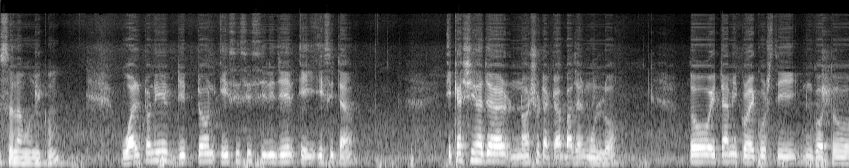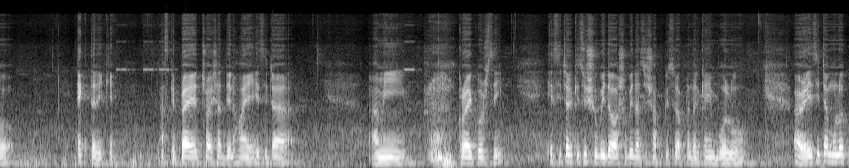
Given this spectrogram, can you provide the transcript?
আসসালামু আলাইকুম। ওয়ালটনের ডিটন এসিসি সিরিজের এই এসিটা একাশি হাজার নয়শো টাকা বাজার মূল্য। তো এটা আমি ক্রয় করছি গত এক তারিখে। আজকে প্রায় ছয় সাত দিন হয় এসিটা আমি ক্রয় করছি। এসিটার কিছু সুবিধা, অসুবিধা আছে সব কিছু আপনাদেরকে আমি বলব। আর এসিটা মূলত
